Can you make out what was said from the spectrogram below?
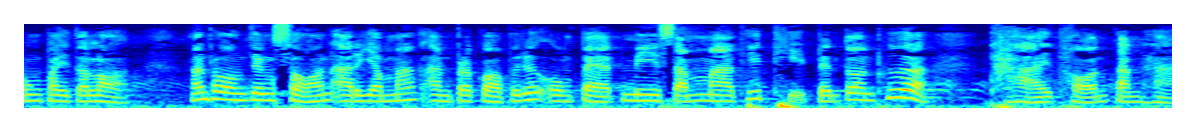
งไปตลอดอันพระองค์จึงสอนอริยมรรคอันประกอบไปด้วยองค์ 8 มีสัมมาทิฏฐิเป็นต้นเพื่อถ่ายถอนตัณหา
